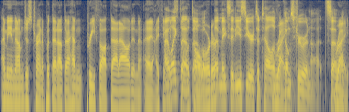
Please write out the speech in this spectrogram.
I mean, I'm just trying to put that out there. I hadn't pre-thought that out, and I, I think I it's like still that tall order. That makes it easier to tell if Right. it comes true or not. So Right.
